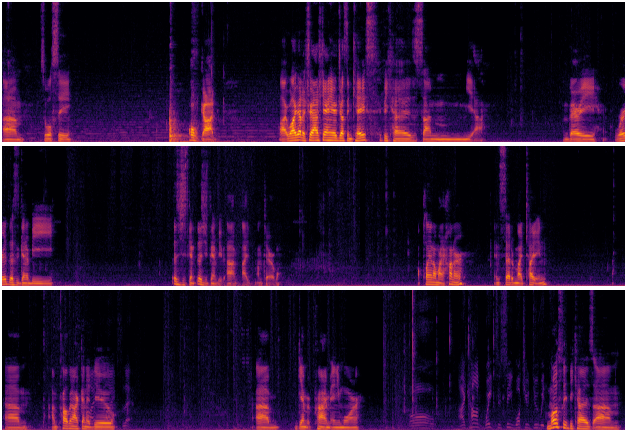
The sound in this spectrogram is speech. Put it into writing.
Um, so we'll see. Oh god. Alright, well I got a trash can here just in case because I'm, yeah. Very worried this is gonna be. This is just gonna. This is just gonna be. Um, I. I'm terrible. I'll plan on my hunter instead of my titan. Um, I'm probably not gonna do um, Gambit Prime anymore. Mostly because um,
